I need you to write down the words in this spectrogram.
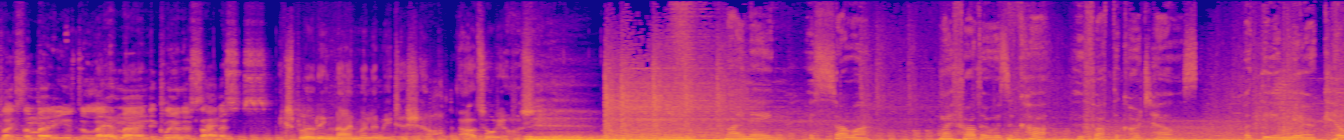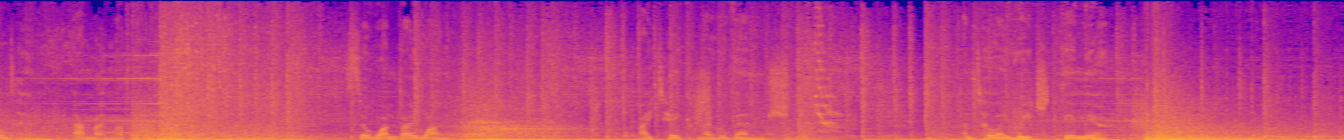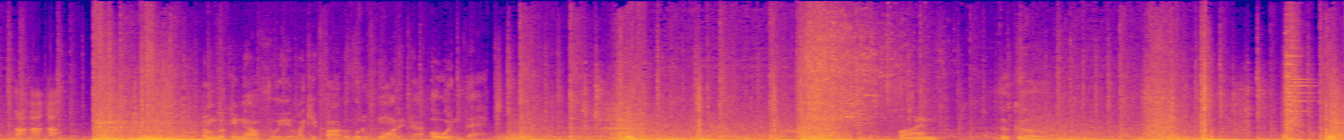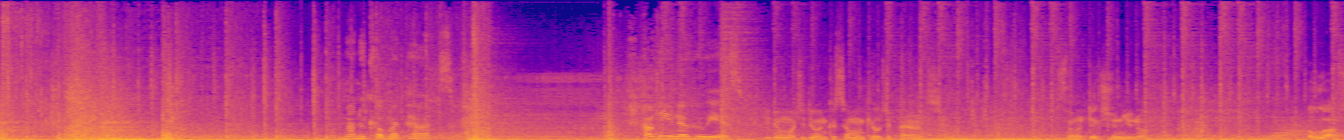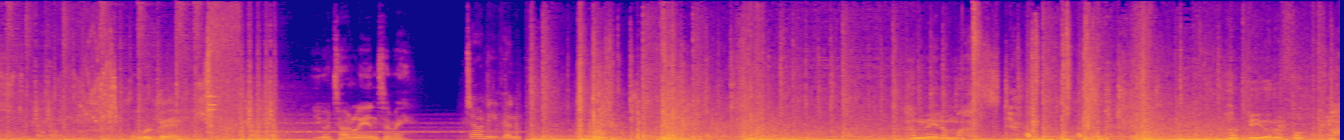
Looks like somebody used a landmine to clear their sinuses. Exploding 9mm shell. That's all yours. My name is Sawa. My father was a cop who fought the cartels, but the Emir killed him and my mother. So one by one, I take my revenge. Until I reach the Emir. Uh, uh, uh. I'm looking out for you like your father would have wanted. I owe him that. Find the girl. The man who killed my parents. How do you know who he is? You doing what you're doing because someone killed your parents? It's an addiction, you know. A lust. For revenge. You were totally into me. Don't even. I made a monster. A beautiful.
